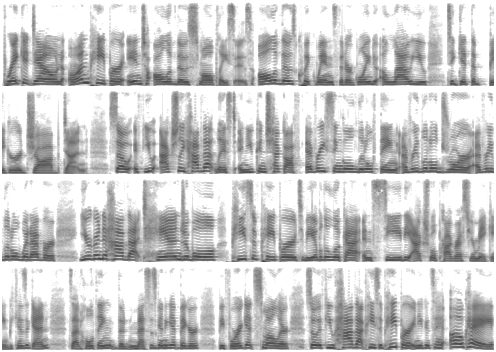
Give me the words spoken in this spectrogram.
break it down on paper into all of those small places, all of those quick wins that are going to allow you to get the bigger job done. So if you actually have that list and you can check off every single little thing, every little drawer, every little whatever, you're going to have that tangible piece of paper to be able to look at and see the actual progress you're making. Because again, it's that whole thing, the mess is going to get bigger before it gets smaller. So if you have that piece of paper and you can say, okay,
